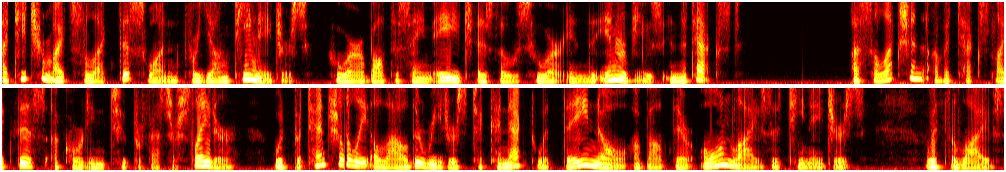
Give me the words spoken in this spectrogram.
A teacher might select this one for young teenagers who are about the same age as those who are in the interviews in the text. A selection of a text like this, according to Professor Slater, would potentially allow the readers to connect what they know about their own lives as teenagers with the lives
